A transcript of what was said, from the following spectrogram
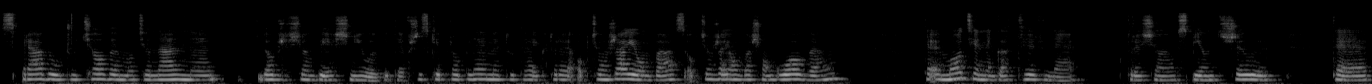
sprawy uczuciowe, emocjonalne dobrze się wyjaśniły, by te wszystkie problemy tutaj, które obciążają Was, obciążają Waszą głowę, te emocje negatywne, które się spiętrzyły, te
